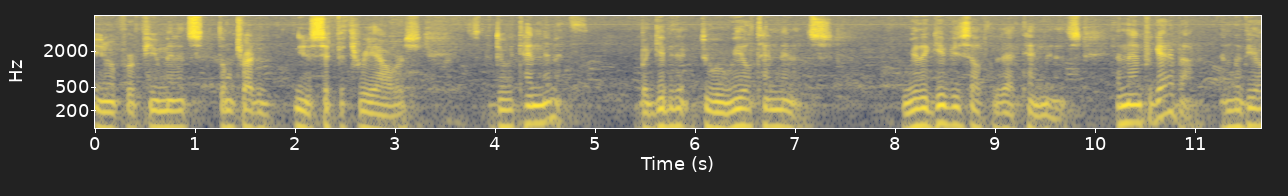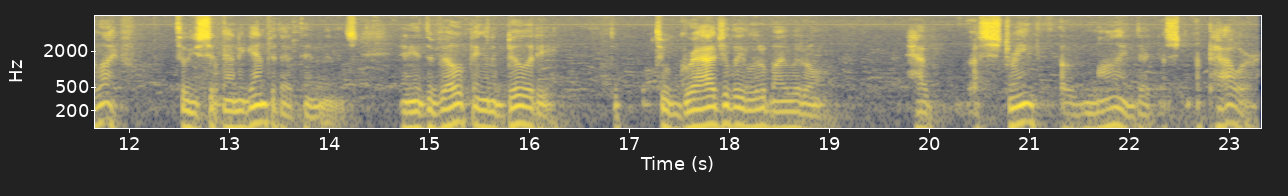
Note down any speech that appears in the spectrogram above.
you know, for a few minutes. Don't try to, you know, sit for three hours. Do it 10 minutes. But give it, do a real 10 minutes. Really give yourself to that 10 minutes. And then forget about it and live your life till you sit down again for that 10 minutes. And you're developing an ability to, to gradually, little by little, have a strength of mind, that a, a power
